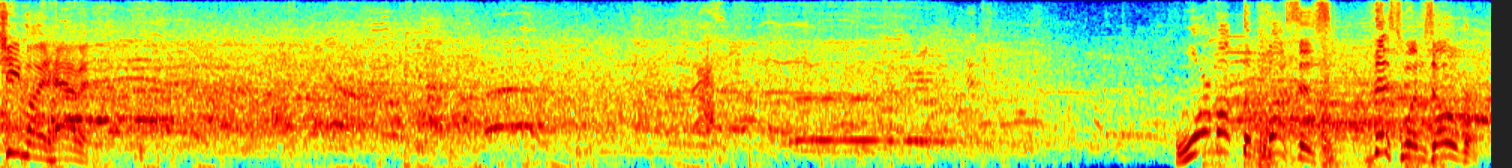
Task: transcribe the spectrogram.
She might have it. Warm up the buses. This one's over.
